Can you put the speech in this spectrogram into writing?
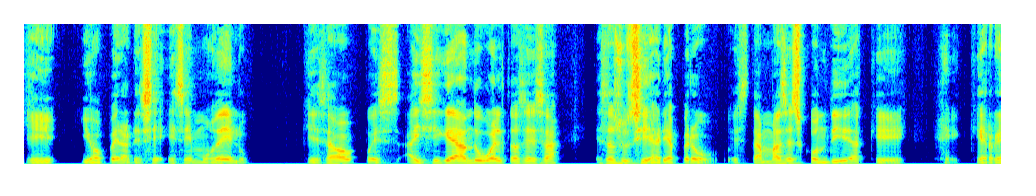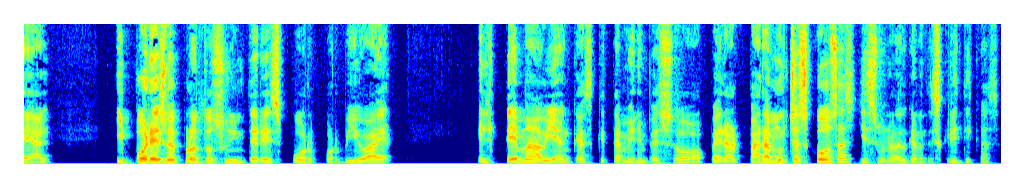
que iba a operar ese, ese modelo. Que esa, pues ahí sigue dando vueltas esa, esa subsidiaria, pero está más escondida que, que real. Y por eso de pronto su interés por, por Viva Air. El tema de Avianca es que también empezó a operar para muchas cosas, y es una de las grandes críticas,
